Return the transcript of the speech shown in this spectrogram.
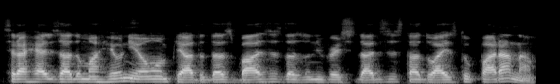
será realizada uma reunião ampliada das bases das universidades estaduais do Paraná.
